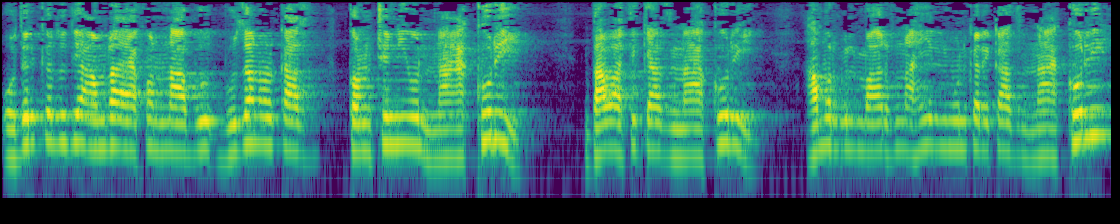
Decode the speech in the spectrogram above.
ওদেরকে যদি আমরা এখন না বোঝানোর কাজ কন্টিনিউ না করি, দাওয়াতি কাজ না করি আমর বিল মারুফ নাহিল মুনকারের কাজ না করি,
